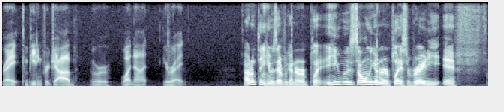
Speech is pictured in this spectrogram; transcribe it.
right? Competing for job or whatnot. You're right. I don't think he was ever going to replace. He was only going to replace Brady if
